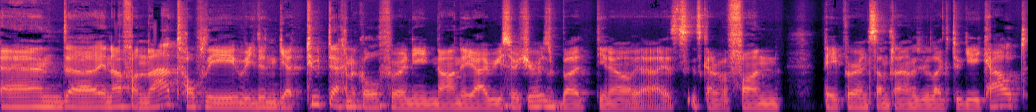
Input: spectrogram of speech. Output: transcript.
And uh, enough on that. Hopefully, we didn't get too technical for any non AI researchers, but you know, uh, it's it's kind of a fun paper, and sometimes we like to geek out.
